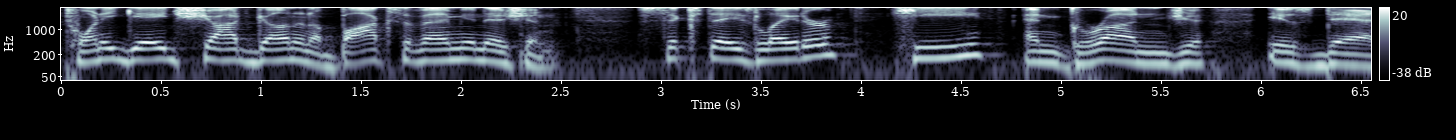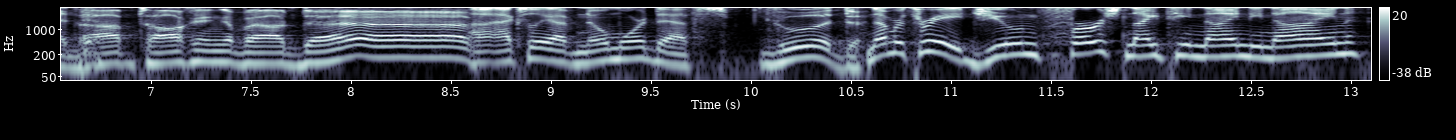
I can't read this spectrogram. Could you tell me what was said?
20 gauge shotgun and a box of ammunition. Six days later, he and grunge is dead. Stop talking about death. Uh, actually, I have no more deaths. Good. Number three, June 1st, 1999.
